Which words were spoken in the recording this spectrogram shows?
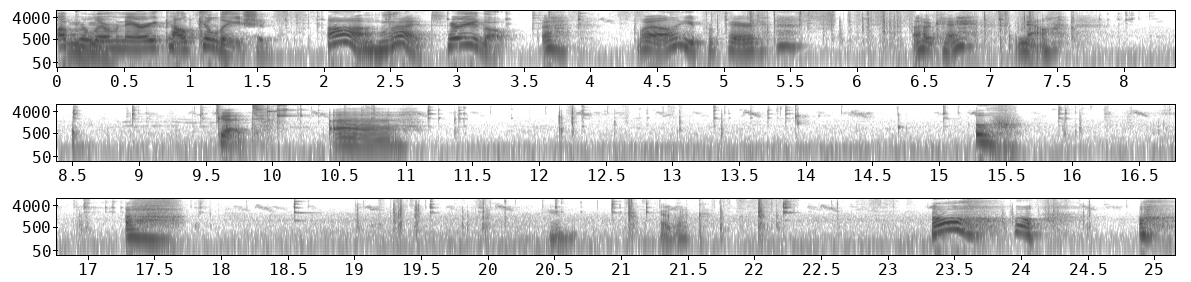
a mm-hmm. preliminary calculation. Ah, mm-hmm. right. Here you go. Uh, well, you prepared. Okay, now. Good. Uh. Ooh. Ah. Here, here, look. Oh, oh, oh.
